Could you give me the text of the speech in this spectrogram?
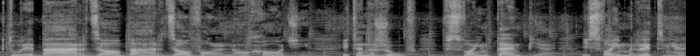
który bardzo, bardzo wolno chodzi. I ten żółw w swoim tempie i swoim rytmie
